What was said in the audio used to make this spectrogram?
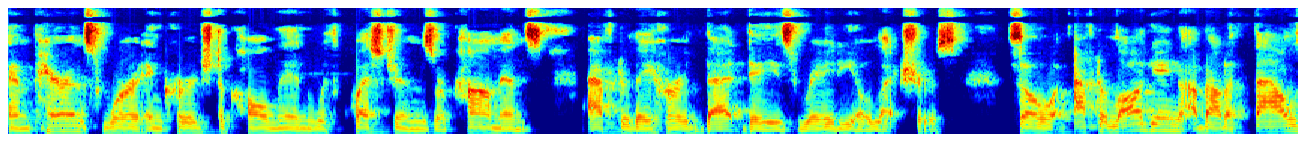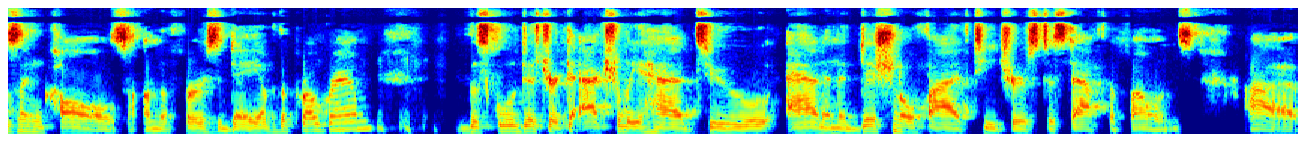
And parents were encouraged to call in with questions or comments after they heard that day's radio lectures. So after logging about a thousand calls on the first day of the program, the school district actually had to add an additional five teachers to staff the phones. Uh,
